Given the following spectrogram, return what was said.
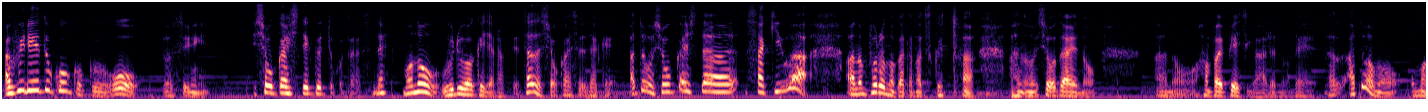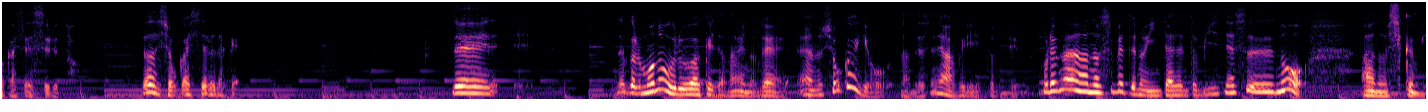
アフィリエイト広告を要するに紹介していくってことですね。物を売るわけじゃなくて、ただ紹介するだけ。あと紹介した先は、あのプロの方が作った あの商材のあの販売ページがあるので、あとはもうお任せすると。ただ紹介してるだけ。で、だから物を売るわけじゃないので、あの紹介業なんですね、アフィリエイトっていう。これがあの全てのインターネットビジネスのあの仕組み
